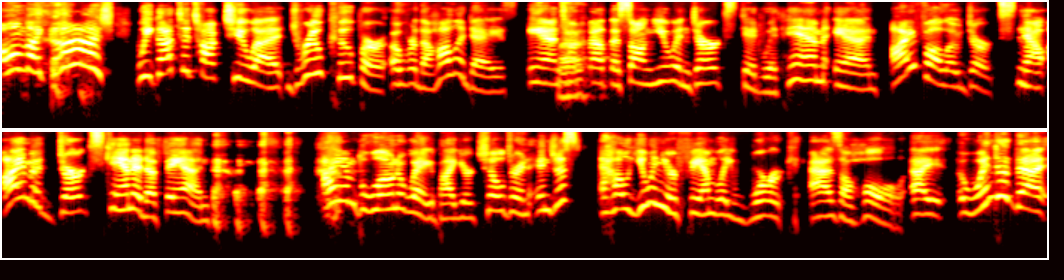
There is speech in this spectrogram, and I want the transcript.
Oh my gosh. we got to talk to uh, Drew Cooper over the holidays and talk Uh-huh. about the song you and Dierks did with him. And I follow Dierks. Now, I'm a Dierks Canada fan. I am blown away by your children and just how you and your family work as a whole. I when did that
